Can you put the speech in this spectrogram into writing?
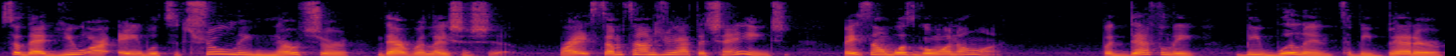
So that you are able to truly nurture that relationship, right? Sometimes you have to change based on what's going on, but definitely be willing to be better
